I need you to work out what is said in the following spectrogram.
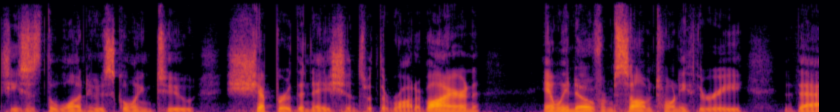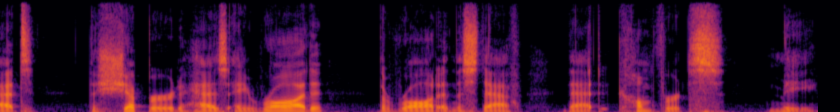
Jesus the one who's going to shepherd the nations with the rod of iron, and we know from Psalm 23 that the shepherd has a rod, the rod and the staff that comforts me.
